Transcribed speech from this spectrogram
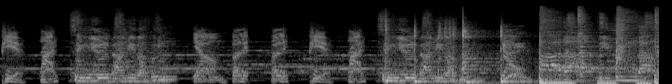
피어 라이 생률 밤이 높은 야음 빨리 빨리 피어 라이 생률 밤이 높은 바람이 분다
